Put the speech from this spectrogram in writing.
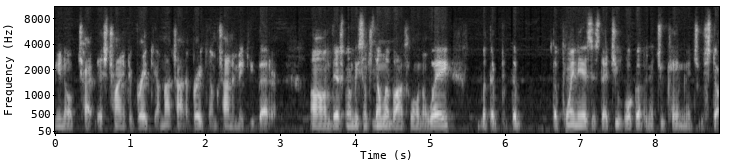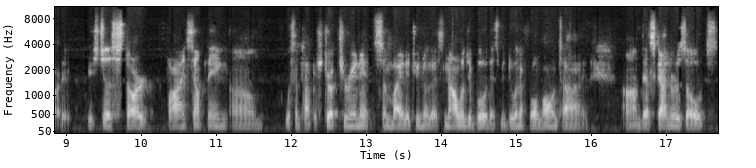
you know try, that's trying to break you. I'm not trying to break you. I'm trying to make you better. Um, there's going to be some stumbling mm-hmm. blocks along the way, but the, the the point is is that you woke up and that you came and that you started. It's just start, find something. Um, with some type of structure in it, somebody that you know that's knowledgeable, that's been doing it for a long time, um, that's gotten results,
